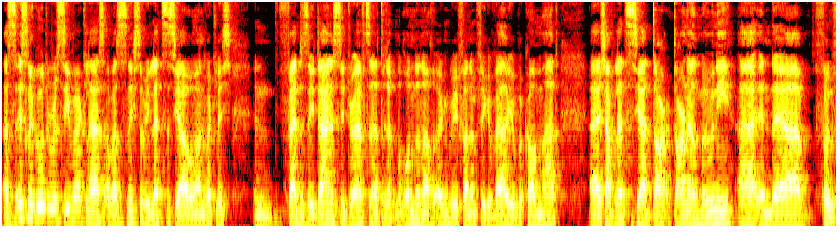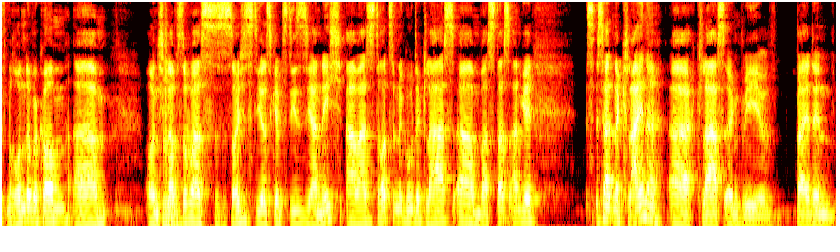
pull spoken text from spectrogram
Also es ist eine gute Receiver-Class, aber es ist nicht so wie letztes Jahr, wo man wirklich in Fantasy Dynasty Drafts in der dritten Runde noch irgendwie vernünftige Value bekommen hat. Äh, ich habe letztes Jahr Dar Darnell Mooney äh, in der fünften Runde bekommen. Ähm, und ich glaube, hm. sowas, solche Steals gibt's dieses Jahr nicht, aber es ist trotzdem eine gute Class, ähm, was das angeht. Es ist halt eine kleine äh, Class irgendwie bei den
